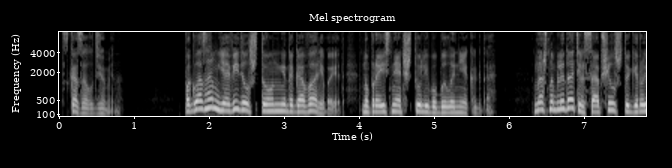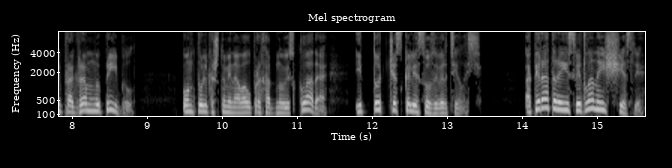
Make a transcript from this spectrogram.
сказал Дюмин. По глазам я видел, что он не договаривает, но прояснять что-либо было некогда. Наш наблюдатель сообщил, что герой программы прибыл — он только что миновал проходную склада, и тотчас колесо завертелось. Операторы и Светлана исчезли.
